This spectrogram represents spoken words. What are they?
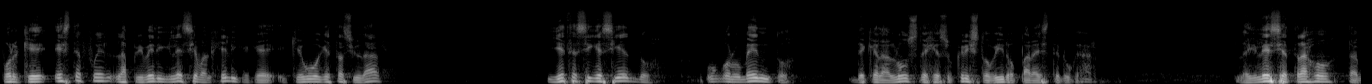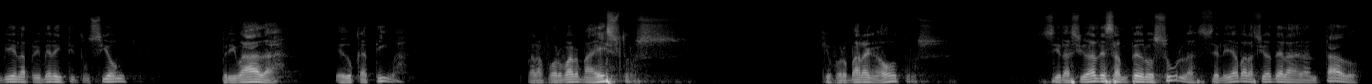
Porque esta fue la primera iglesia evangélica que, que hubo en esta ciudad. Y este sigue siendo un monumento de que la luz de Jesucristo vino para este lugar. La iglesia trajo también la primera institución privada, educativa, para formar maestros que formaran a otros. Si la ciudad de San Pedro Sula se le llama la ciudad del adelantado,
